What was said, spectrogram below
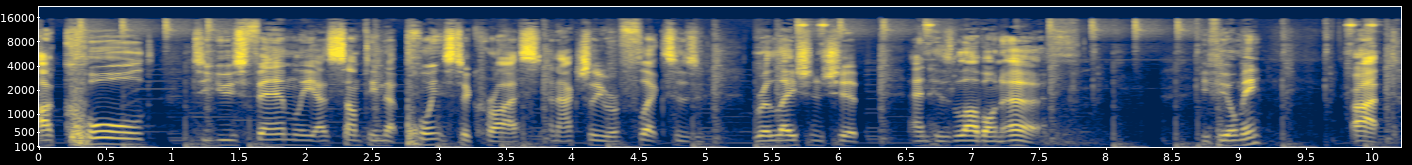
are called to use family as something that points to Christ and actually reflects his relationship and his love on earth. You feel me? All right,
